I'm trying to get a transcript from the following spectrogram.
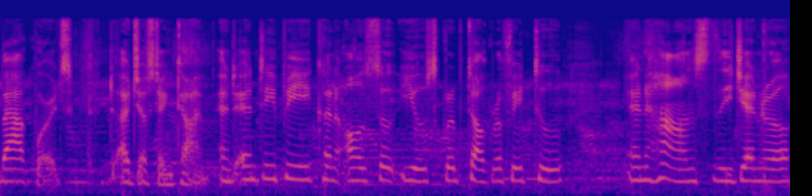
backwards to adjusting time. And NTP can also use cryptography to enhance the general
